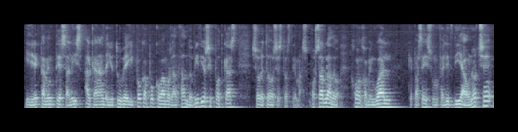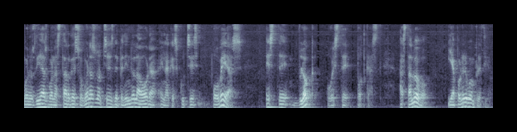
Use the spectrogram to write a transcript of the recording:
y directamente salís al canal de YouTube y poco a poco vamos lanzando vídeos y podcasts sobre todos estos temas. Os ha hablado Juanjo Mengual, que paséis un feliz día o noche, buenos días, buenas tardes o buenas noches, dependiendo la hora en la que escuches o veas este blog o este podcast. Hasta luego y a poner buen precio.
